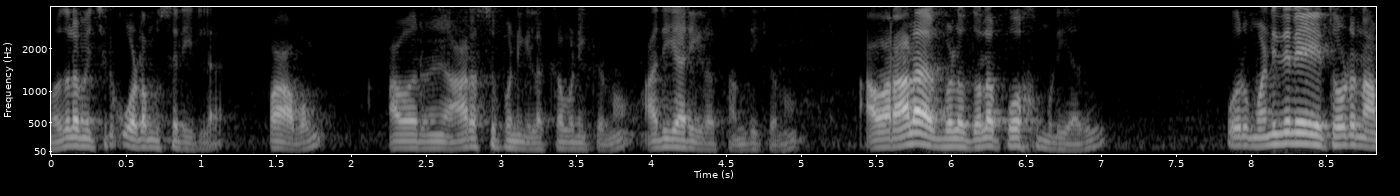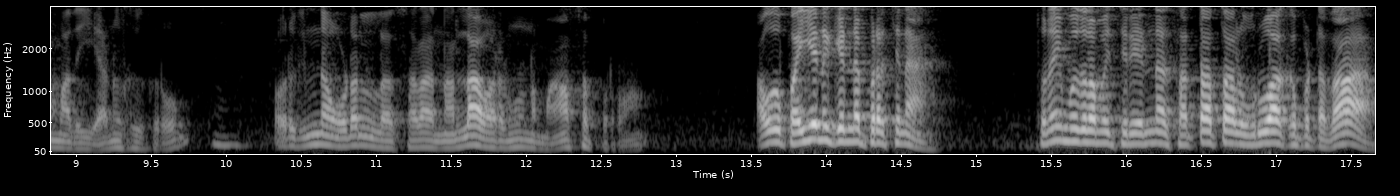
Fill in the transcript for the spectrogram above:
முதலமைச்சருக்கு உடம்பு சரியில்லை. பாவம். அவர் அரசு பணிகளை கவனிக்கணும் அதிகாரிகளை சந்திக்கணும். அவரால் இவ்வளோ தூரம் போக முடியாது. ஒரு மனிதநேயத்தோடு நாம் அதை அணுகுகிறோம். அவருக்கு இன்னும் உடல்நல சரா நல்லா வரணும்னு நம்ம ஆசைப்படுறோம். அவர் பையனுக்கு என்ன பிரச்சனை? துணை முதலமைச்சர் என்ன சட்டத்தால் உருவாக்கப்பட்டதா?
